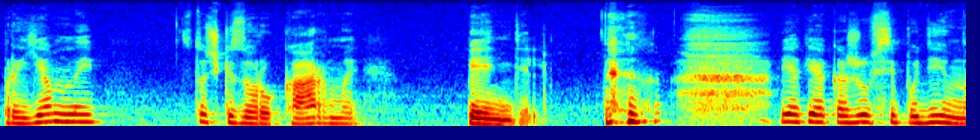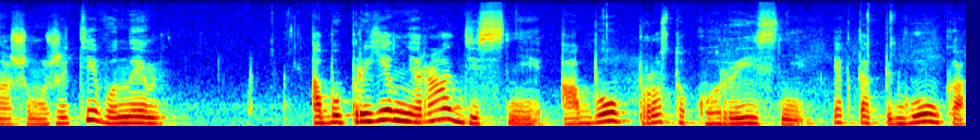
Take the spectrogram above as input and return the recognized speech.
приємний з точки зору карми пенділь. Як я кажу, всі події в нашому житті, вони або приємні, радісні, або просто корисні. Як та пігулка,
